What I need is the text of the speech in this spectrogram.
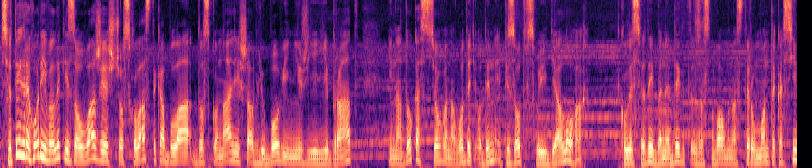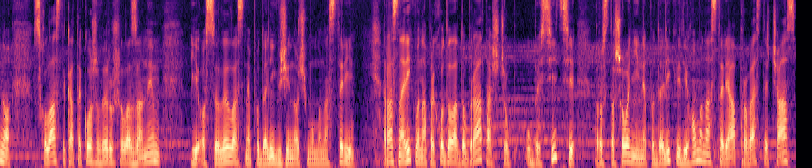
Святий Григорій Великий зауважує, що схоластика була досконаліша в любові, ніж її брат, і на доказ цього наводить один епізод в своїх діалогах. Коли святий Бенедикт заснував монастир у Монте Касіно, схоластика також вирушила за ним і оселилась неподалік в жіночому монастирі. Раз на рік вона приходила до брата, щоб у бесідці, розташованій неподалік від його монастиря, провести час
